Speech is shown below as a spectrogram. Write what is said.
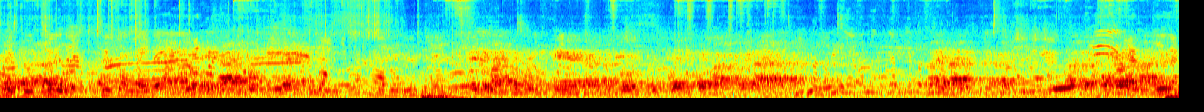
ที่จุดที่ที่ต้องเลยการโรงเรียนเทศบาลตำบลแกนะตำบลสุโขทัยประมาณว่าหลายท่านนะครับ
